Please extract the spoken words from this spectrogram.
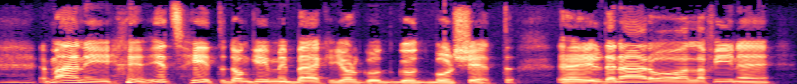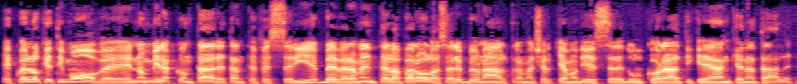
money, it's hit, don't give me back your good, good bullshit. Eh, il denaro alla fine è quello che ti muove e non mi raccontare tante fesserie. Beh, veramente la parola sarebbe un'altra, ma cerchiamo di essere edulcorati che è anche Natale.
